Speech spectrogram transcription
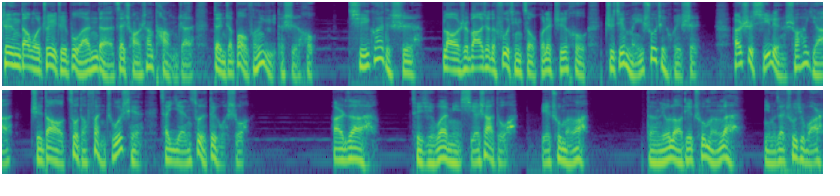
正当我惴惴不安的在床上躺着等着暴风雨的时候，奇怪的是。老实巴交的父亲走回来之后，直接没说这回事，而是洗脸刷牙，直到坐到饭桌前，才严肃的对我说：“儿子，最近外面邪煞多，别出门啊。等刘老爹出门了，你们再出去玩。”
